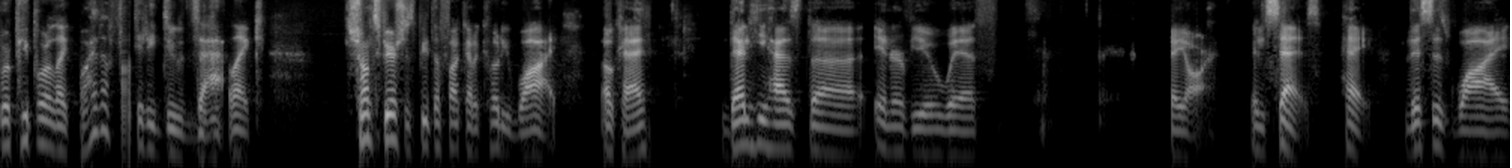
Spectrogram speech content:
Where people are like, why the fuck did he do that? Like, Shawn Spears just beat the fuck out of Cody. Why? Okay. Then he has the interview with JR and says, hey, this is why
